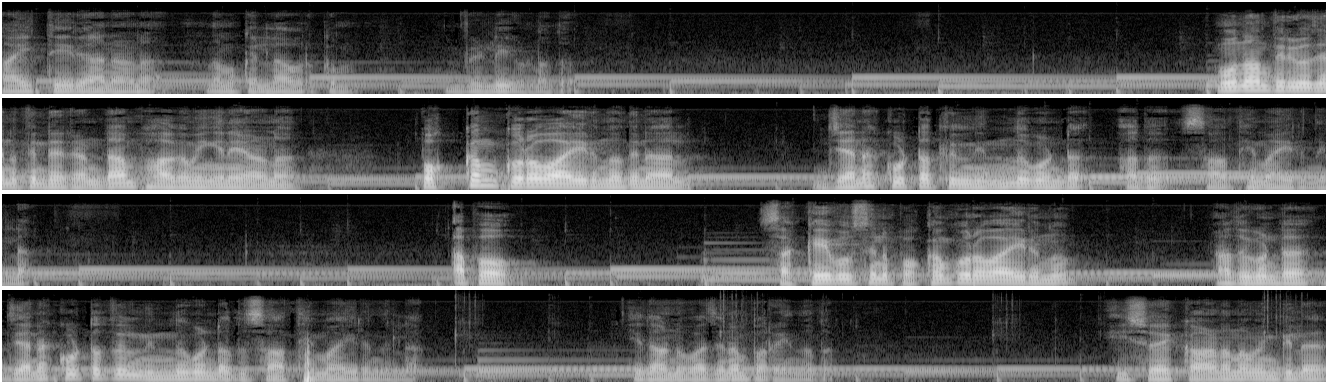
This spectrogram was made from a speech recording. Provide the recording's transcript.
ആയിത്തീരാനാണ് നമുക്കെല്ലാവർക്കും വിളിയുള്ളത്. മൂന്നാം തിരുവചനത്തിന്റെ രണ്ടാം ഭാഗം ഇങ്ങനെയാണ്. പൊക്കം കുറവായിരുന്നതിനാൽ ജനക്കൂട്ടത്തിൽ നിന്നുകൊണ്ട് അത് സാധ്യമായിരുന്നില്ല. അപ്പോൾ സക്കേവൂസിന് പൊക്കം കുറവായിരുന്നു. അതുകൊണ്ട് ജനക്കൂട്ടത്തിൽ നിന്നുകൊണ്ട് അത് സാധ്യമായിരുന്നില്ല. ഇതാണ് വചനം പറയുന്നത്. ഈശോയെ കാണണമെങ്കിൽ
